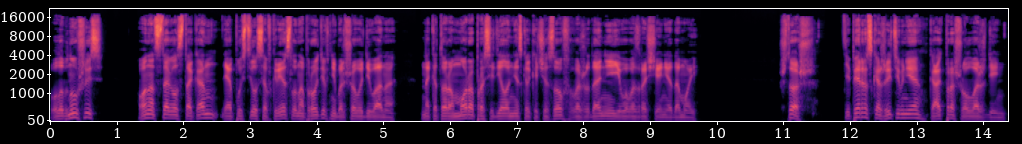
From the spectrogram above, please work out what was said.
Улыбнувшись, он отставил стакан и опустился в кресло напротив небольшого дивана, на котором Мора просидела несколько часов в ожидании его возвращения домой. «Что ж, теперь расскажите мне, как прошел ваш день».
